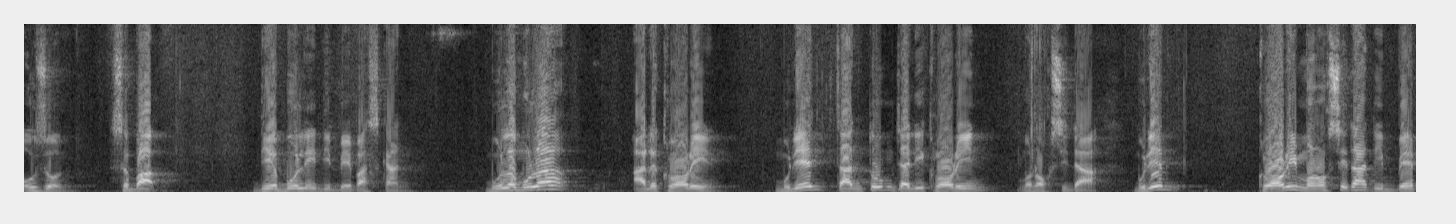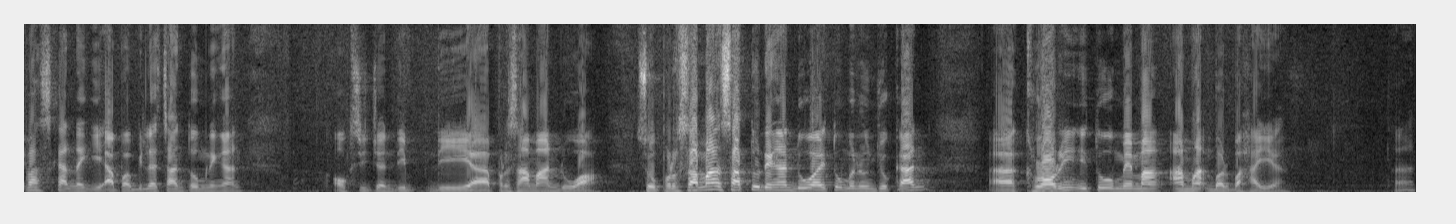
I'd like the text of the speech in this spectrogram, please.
ozon sebab dia boleh dibebaskan. Mula-mula ada klorin. Kemudian cantum jadi klorin monoksida. Kemudian klorin monoksida dibebaskan lagi apabila cantum dengan oksigen di, di uh, persamaan dua. So persamaan satu dengan dua itu menunjukkan uh, klorin itu memang amat berbahaya. Ha?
